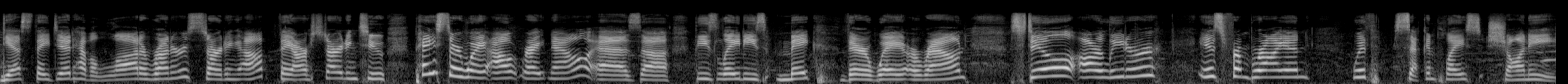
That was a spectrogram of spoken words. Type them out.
Yes, they did have a lot of runners starting up. They are starting to pace their way out right now as uh, these ladies make their way around. Still, our leader is from Bryan with second place, Shawnee.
